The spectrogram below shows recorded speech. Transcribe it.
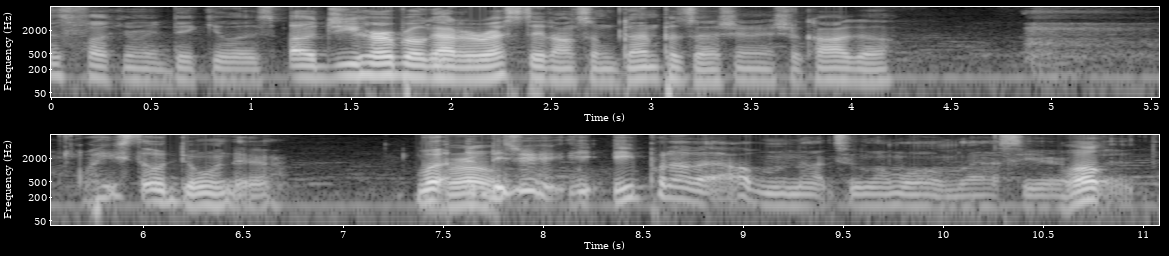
This fucking ridiculous. Uh, G Herbo got arrested on some gun possession in Chicago. What he still doing there? What Bro. did you? He, he put out an album not too long ago last year. Well, but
